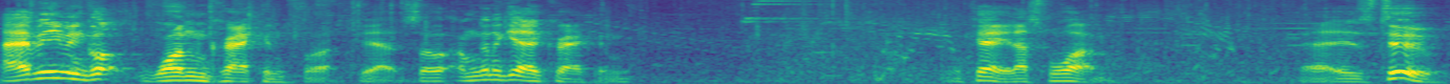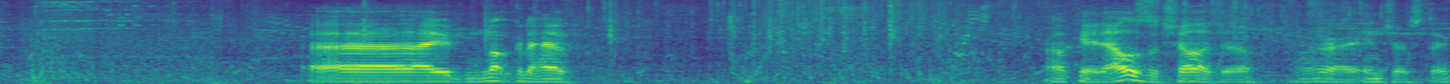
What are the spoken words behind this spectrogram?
I haven't even got one Kraken foot yet, so I'm gonna get a Kraken. Okay, that's one. That is two. Uh, I'm not gonna have... Okay, that was a charger. Alright, interesting.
